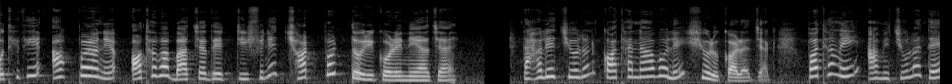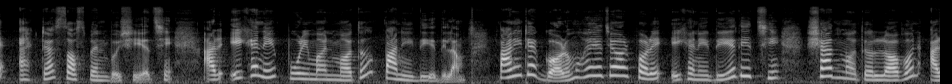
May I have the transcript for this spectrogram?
অতিথি আপ্যায়নে অথবা বাচ্চাদের টিফিনে ঝটপট তৈরি করে নেওয়া যায়। তাহলে চলুন কথা না বলে শুরু করা যাক। প্রথমেই আমি চুলাতে একটা সসপ্যান বসিয়েছি আর এখানে পরিমাণ মতো পানি দিয়ে দিলাম। পানিটা গরম হয়ে যাওয়ার পরে এখানে দিয়ে দিচ্ছি স্বাদ মতো লবণ আর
